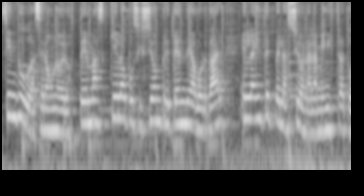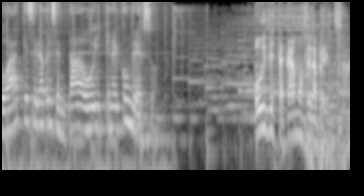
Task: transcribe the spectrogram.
Sin duda será uno de los temas que la oposición pretende abordar en la interpelación a la ministra Toá que será presentada hoy en el Congreso. Hoy destacamos de la prensa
